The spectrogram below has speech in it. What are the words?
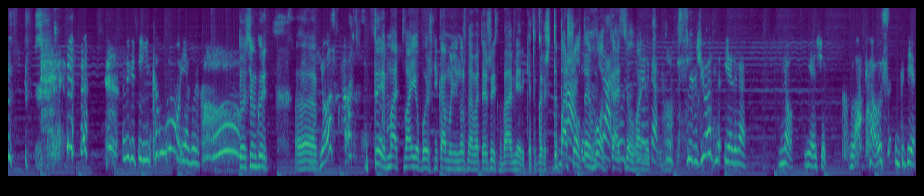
Он говорит, ты никому. Я говорю, «О, То есть он говорит, э, ты, мать твою, будешь никому не нужна в этой жизни в Америке. Ты говоришь, да пошел Да, ты и- вон, да, козел Я вонючий. такая, серьезно? И я такая, но есть же Клабхаус, где...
